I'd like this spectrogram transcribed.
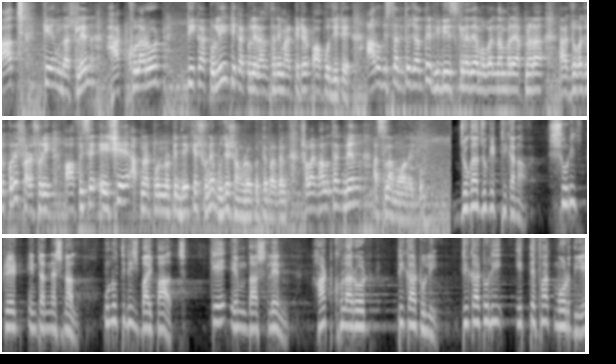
পাঁচ K M Das lane, Hatkhola road, Tikatuli Tikatuli Rajdhani মার্কেটের অপোজিটে। আরও বিস্তারিত জানতে ভিডিও স্ক্রিনে দেওয়া মোবাইল নাম্বারে আপনারা যোগাযোগ করে সরাসরি অফিসে এসে আপনার পণ্যটি দেখে শুনে বুঝে সংগ্রহ করতে পারবেন। সবাই ভালো থাকবেন। আসসালামু আলাইকুম। যোগাযোগের ঠিকানা, শরীফ ট্রেড ইন্টারন্যাশনাল, উনত্রিশ বাই পাঁচ, K M Das lane, Hatkhola road, Tikatuli. Tikatuli Ittefaq মোড় দিয়ে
